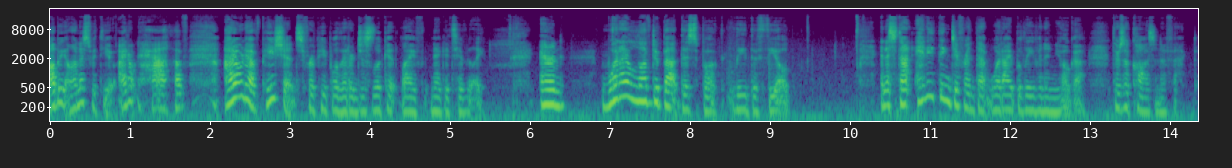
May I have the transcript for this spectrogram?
I'll be honest with you. I don't have, I don't have patience for people that are just look at life negatively. And what I loved about this book, Lead the Field, and it's not anything different than what I believe in in yoga. There's a cause and effect.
